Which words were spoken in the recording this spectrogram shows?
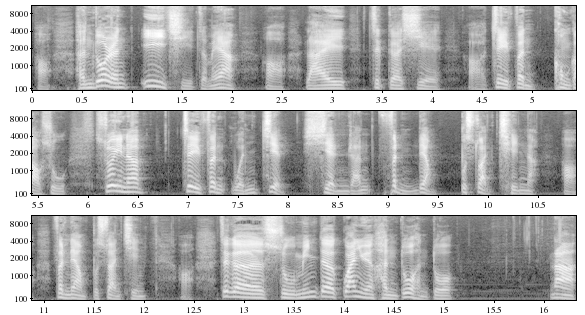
啊，很多人一起怎么样啊？来这个写啊这份控告书，所以呢，这份文件显然分量不算轻呐。啊分量不算轻啊！这个署名的官员很多很多。那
